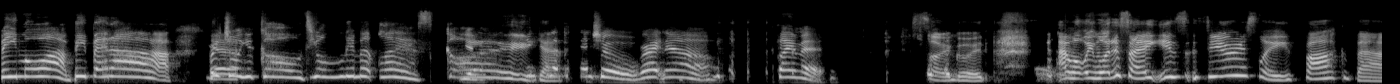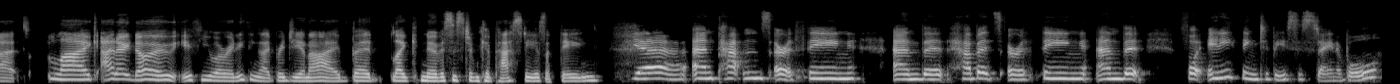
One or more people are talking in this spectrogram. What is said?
be more be better reach yeah. all your goals you're limitless go yeah. yeah. potential right now claim it so good. And what we want to say is seriously, fuck that. Like, I don't know if you are anything like Bridgie and I, but like nervous system capacity is a thing. Yeah. And patterns are a thing, and that habits are a thing, and that for anything to be sustainable,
